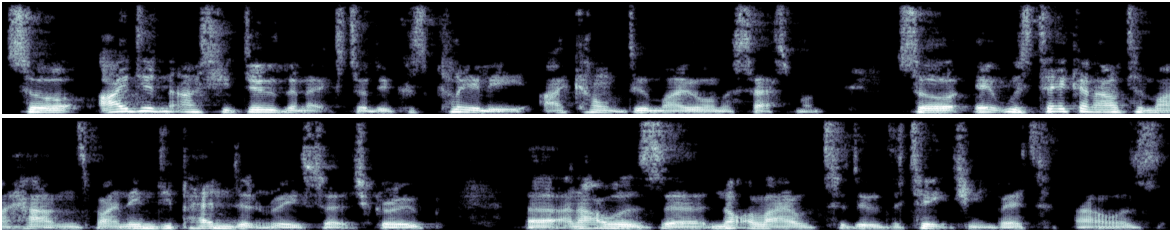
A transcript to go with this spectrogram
So I didn't actually do the next study because clearly I can't do my own assessment. So it was taken out of my hands by an independent research group. Uh, and I was uh, not allowed to do the teaching bit. I was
